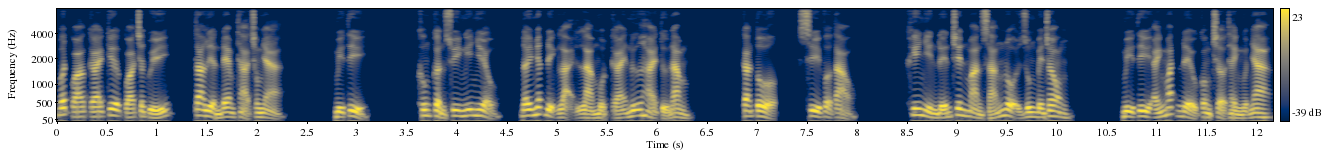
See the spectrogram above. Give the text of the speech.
bất quá cái kia quá chân quý, ta liền đem thả trong nhà. Mỹ tỷ, không cần suy nghĩ nhiều, đây nhất định lại là một cái nữ hải tử năm. Can tổ si vợ tạo. Khi nhìn đến trên màn sáng nội dung bên trong mỹ tỷ ánh mắt đều còn trở thành một nha.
